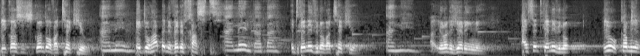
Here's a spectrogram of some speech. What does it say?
because it's going to overtake you. Amen. It will happen very fast. Amen. It can even overtake you. Amen. Uh, You're not hearing me. I said, can even. You, come here.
